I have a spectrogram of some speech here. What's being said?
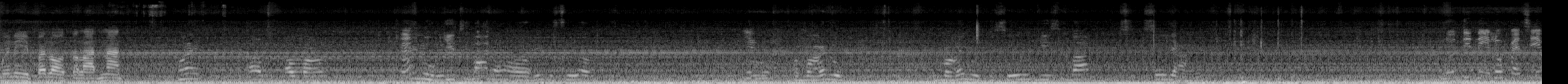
มื้อนี้ไปรอตลาดนัดไม่เอาเอามาให้ลุงยี่ที่บ้านนะเอาที่ไปซื้อเอายังเอามาให้ลุงเอามาให้ลุงไปซื้อยี่สิบบาทซื้ออย่างนะนูติดหนีลูกแปดสิบ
